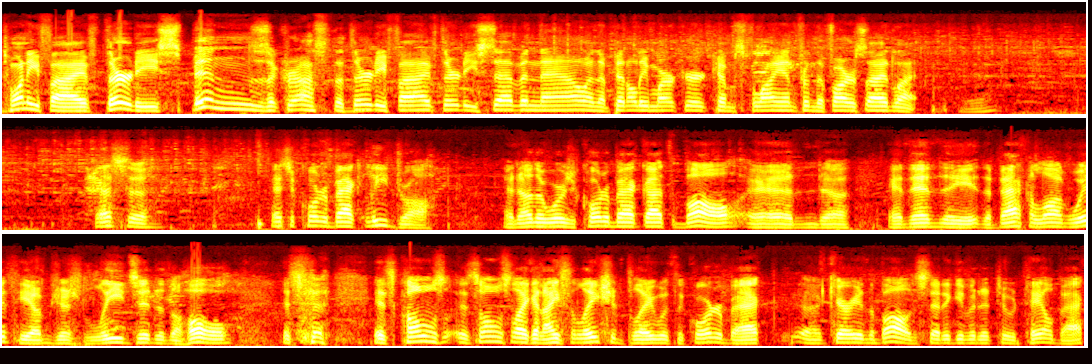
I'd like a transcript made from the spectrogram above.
25 30, spins across the 35 37 now, and the penalty marker comes flying from the far sideline. That's a that's a quarterback lead draw. In other words, the quarterback got the ball, and uh, and then the, the back along with him just leads into the hole. It's it's almost it's almost like an isolation play with the quarterback uh, carrying the ball instead of giving it to a tailback,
